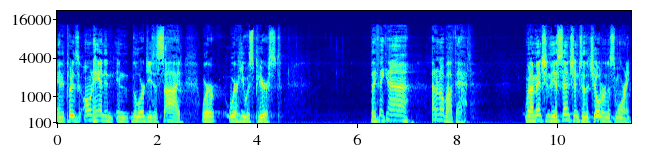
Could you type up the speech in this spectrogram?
and put his own hand in, in the Lord Jesus' side where, where he was pierced. They think, ah, I don't know about that. When I mentioned the ascension to the children this morning,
